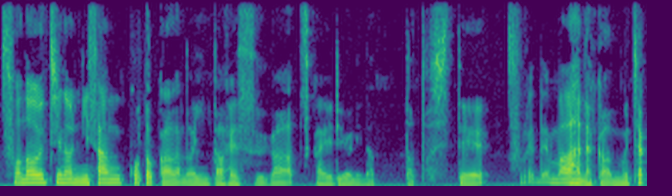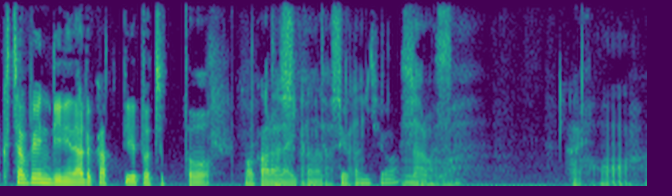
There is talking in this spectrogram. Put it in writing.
そのうちの2、3個とかのインターフェースが使えるようになったとして、それでまあなんかむちゃくちゃ便利になるかっていうとちょっとわからないかなっていう感じはしなるほどます。。はい。はあ、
